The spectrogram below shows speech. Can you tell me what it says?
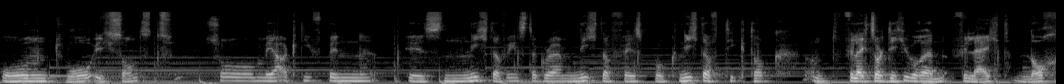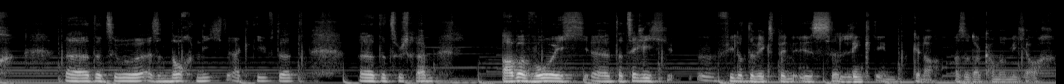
Und wo ich sonst so mehr aktiv bin, ist nicht auf Instagram, nicht auf Facebook, nicht auf TikTok und vielleicht sollte ich überall vielleicht noch äh, dazu, also noch nicht aktiv dort äh, dazu schreiben. Aber wo ich äh, tatsächlich äh, viel unterwegs bin, ist LinkedIn. Genau. Also da kann man mich auch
